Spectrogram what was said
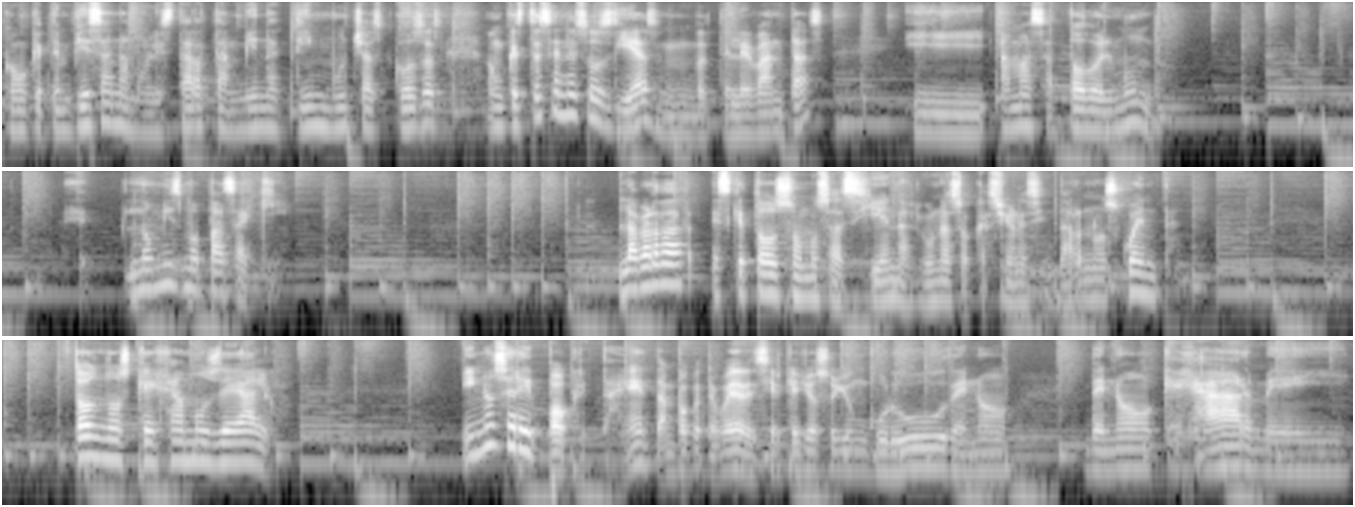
como que te empiezan a molestar también a ti muchas cosas, aunque estés en esos días en donde te levantas y amas a todo el mundo. Eh, lo mismo pasa aquí. La verdad es que todos somos así en algunas ocasiones sin darnos cuenta. Todos nos quejamos de algo. Y no seré hipócrita, ¿eh? tampoco te voy a decir que yo soy un gurú de no, de no quejarme y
